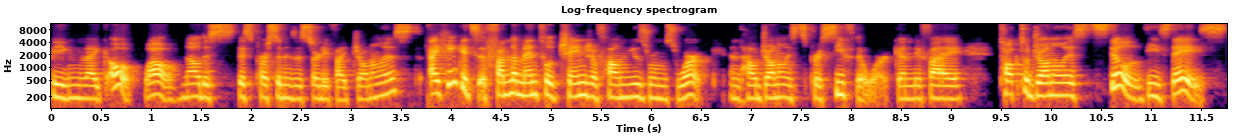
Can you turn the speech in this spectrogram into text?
being like oh wow now this this person is a certified journalist. I think it's a fundamental change of how newsrooms work and how journalists perceive their work. And if i talk to journalists still these days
